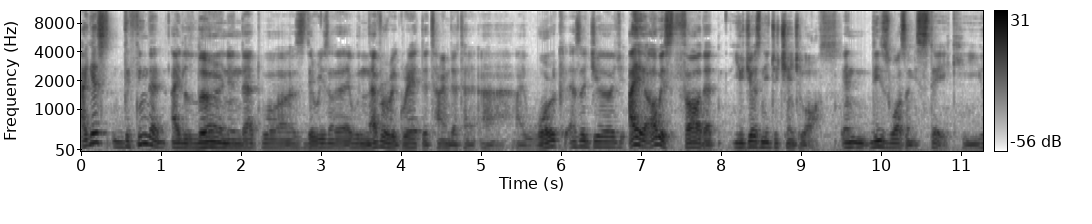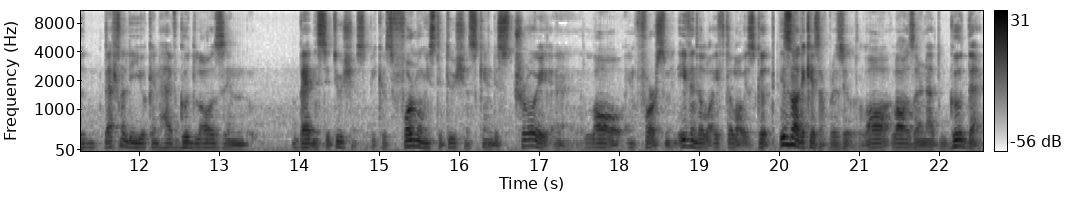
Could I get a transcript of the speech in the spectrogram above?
I guess the thing that I learned, and that was the reason that I would never regret the time that I, uh, I work as a judge. I always thought that you just need to change laws, and this was a mistake. You definitely you can have good laws in bad institutions because formal institutions can destroy uh, law enforcement even the law if the law is good this is not the case of brazil law laws are not good there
